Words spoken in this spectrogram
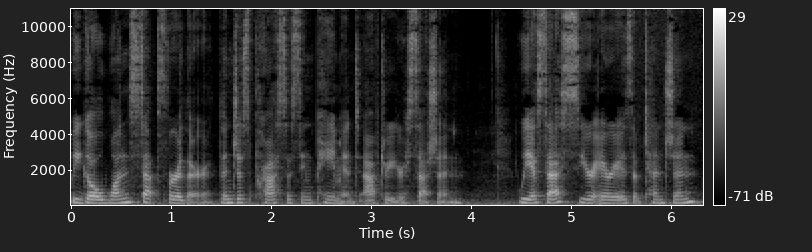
we go one step further than just processing payment after your session. We assess your areas of tension,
